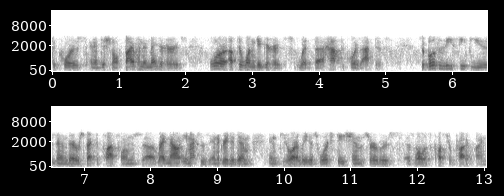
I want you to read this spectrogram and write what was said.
the cores an additional 500 megahertz or up to 1 gigahertz with uh, half the cores active. So both of these CPUs and their respective platforms, uh, right now AMAX has integrated them into our latest workstation servers as well as cluster product lines.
